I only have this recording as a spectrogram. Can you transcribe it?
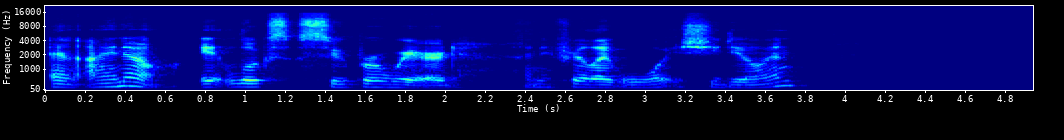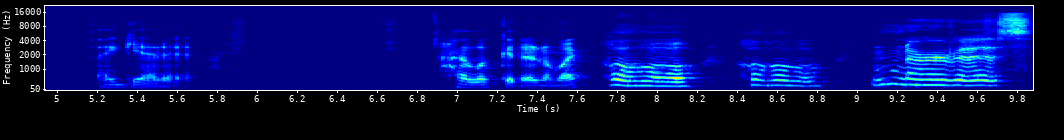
And I know it looks super weird. And if you're like, what is she doing? I get it. I look at it, I'm like, oh, oh, nervous.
